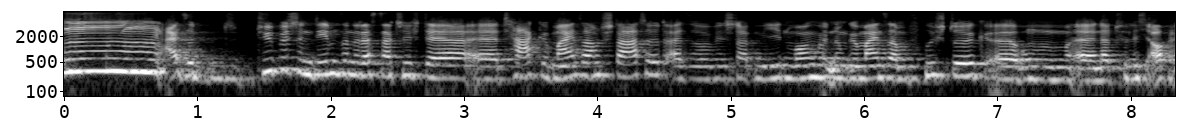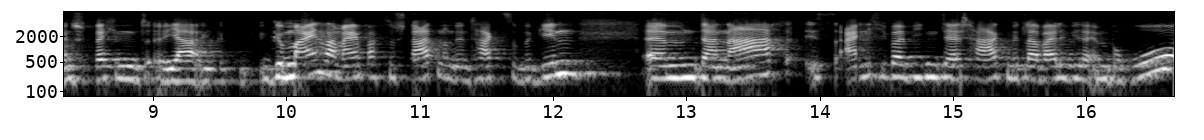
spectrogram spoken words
Mm, also typisch in dem Sinne, dass natürlich der äh, Tag gemeinsam startet. Also wir starten jeden Morgen mit einem gemeinsamen Frühstück, äh, um äh, natürlich auch entsprechend äh, ja gemeinsam einfach zu starten und den Tag zu beginnen. Ähm, danach ist eigentlich überwiegend der Tag mittlerweile wieder im Büro.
